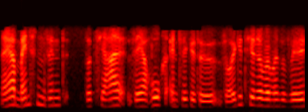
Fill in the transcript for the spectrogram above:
Naja, Menschen sind sozial sehr hochentwickelte Säugetiere, wenn man so will.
